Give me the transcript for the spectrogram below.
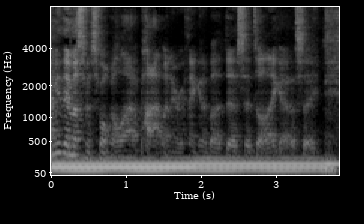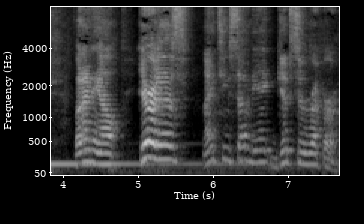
I mean, they must have been smoking a lot of pot when they were thinking about this. That's all I gotta say. But anyhow, here it is, 1978 Gibson Ripper.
